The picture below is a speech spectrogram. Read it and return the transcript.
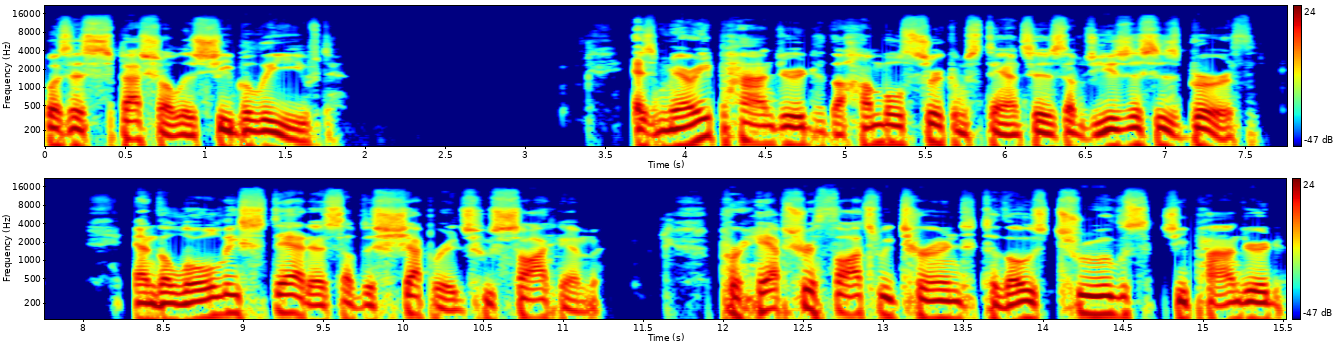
was as special as she believed. As Mary pondered the humble circumstances of Jesus' birth and the lowly status of the shepherds who sought him, perhaps her thoughts returned to those truths she pondered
